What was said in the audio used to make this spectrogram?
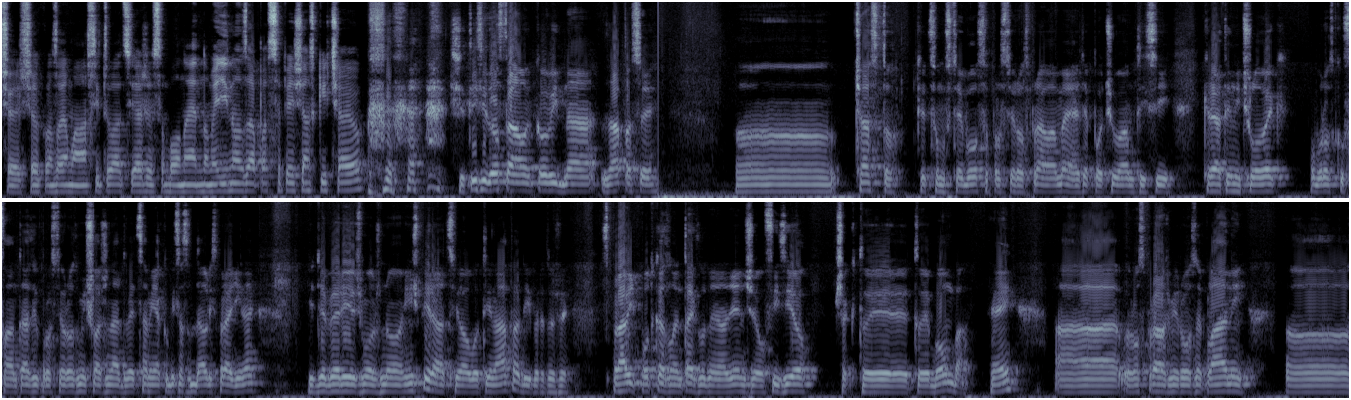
čo je celkom zaujímavá situácia, že som bol na jednom jedinom zápase piešanských čajok. Čiže ty si dostal COVID na zápase často, keď som s tebou, sa proste rozprávame, ja ťa počúvam, ty si kreatívny človek, obrovskú fantáziu, proste rozmýšľaš nad vecami, ako by sa dali spraviť inak, kde berieš možno inšpiráciu alebo tie nápady, pretože spraviť podcast len tak zo na deň, že o fyzio, však to je, to je bomba, hej? A rozprávaš mi rôzne plány, Uh,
